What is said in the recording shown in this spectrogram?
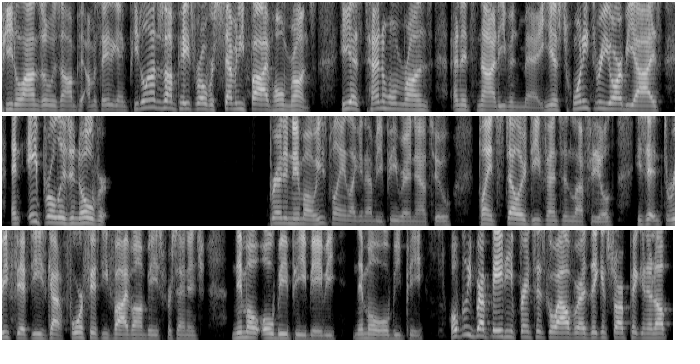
Pete Alonso is on. I'm gonna say it again. Pete Alonso's on pace for over 75 home runs. He has 10 home runs, and it's not even May. He has 23 RBIs, and April isn't over. Brandon Nimmo, he's playing like an MVP right now, too. Playing stellar defense in left field. He's hitting 350. He's got a 455 on base percentage. Nimmo OBP, baby. Nimmo OBP. Hopefully, Brett Baty and Francisco Alvarez, they can start picking it up.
